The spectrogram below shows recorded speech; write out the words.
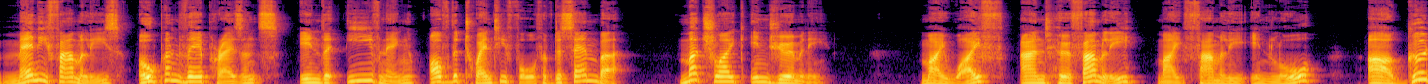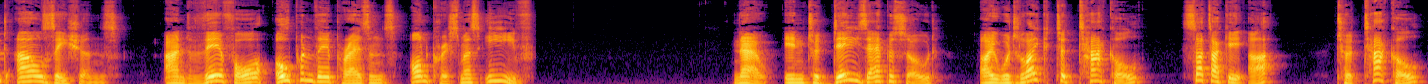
many families open their presents in the evening of the 24th of December, much like in Germany. My wife and her family, my family in law, are good Alsatians and therefore open their presents on Christmas Eve. Now, in today's episode, I would like to tackle, satake à, to tackle,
